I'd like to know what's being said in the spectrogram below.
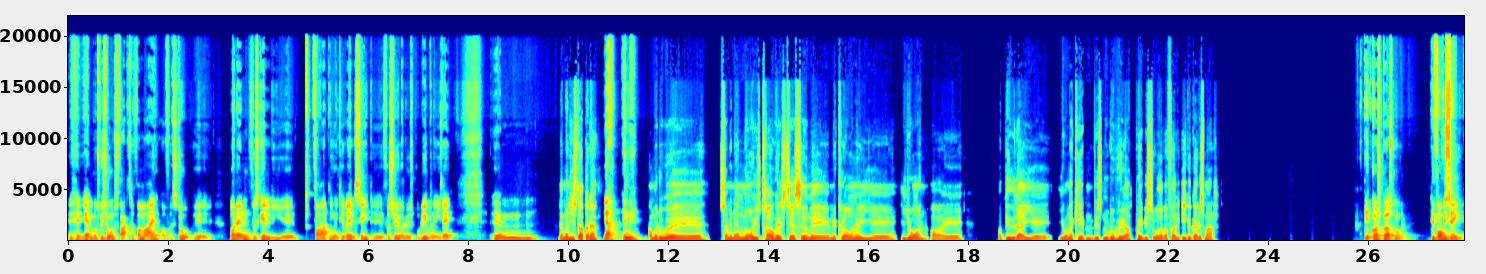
øh, ja, motivationsfaktor for mig at forstå, øh, hvordan forskellige øh, forretninger de reelt set øh, forsøger at løse problemerne i dag. Øhm, Lad mig lige stoppe dig der. Ja, endelig. Kommer du øh, som en anden nordjysk travhest til at sidde med, med klovene i, øh, i jorden og, øh, og bide dig i, øh, i underkæben, hvis nu du hører på episoder, hvor folk ikke gør det smart? Det er et godt spørgsmål. Det får vi se.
